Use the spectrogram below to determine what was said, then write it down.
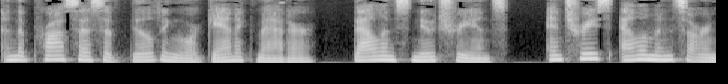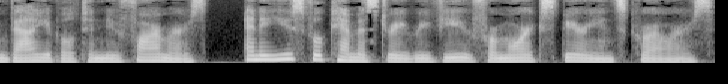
and the process of building organic matter, balanced nutrients, and trace elements are invaluable to new farmers, and a useful chemistry review for more experienced growers.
